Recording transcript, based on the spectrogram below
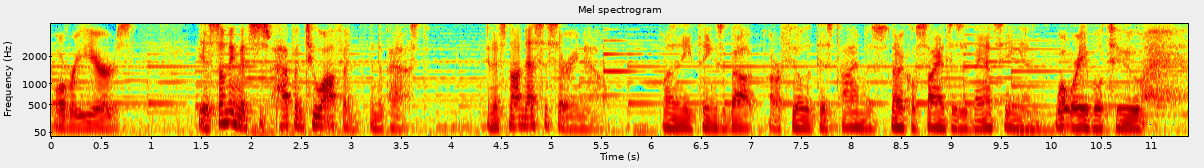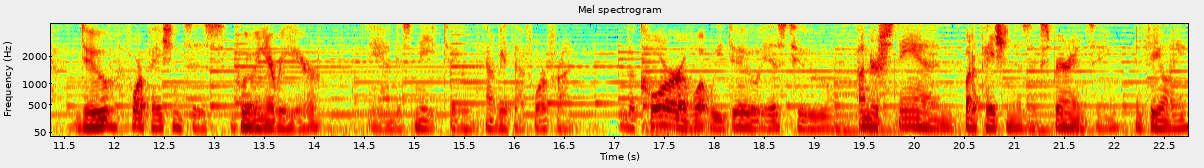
over years is something that's just happened too often in the past. And it's not necessary now. One of the neat things about our field at this time is medical science is advancing and what we're able to do for patients is improving every year and it's neat to kind of be at that forefront. The core of what we do is to understand what a patient is experiencing and feeling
